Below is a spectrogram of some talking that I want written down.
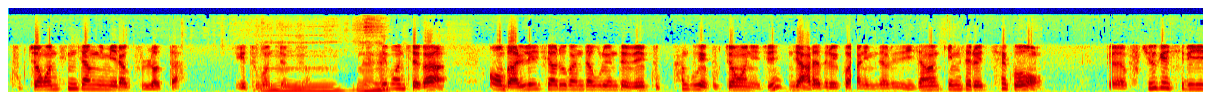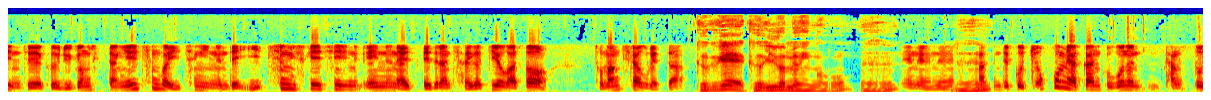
국정원 팀장님이라고 불렀다. 이게 두 번째고요. 음, 세 네. 번째가 어 말레이시아로 간다고 그랬는데 왜 국- 한국의 국정원이지? 이제 알아들을 거 아닙니다. 그래서 이상한 낌새를 채고 그 휴게실이 이제 그 유경 식당이 1층과 2층이 있는데 2층 휴게실에 있는 애, 애들한테 자기가 뛰어가서 도망치라고 그랬다. 그게 그 일곱 명인 거고. 예. 네네네. 네. 아 근데 그 조금 약간 그거는 당시 또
